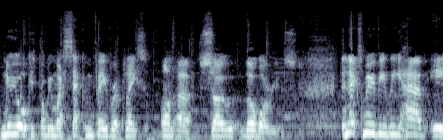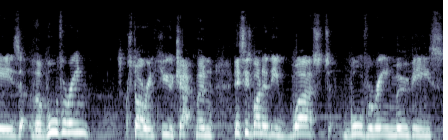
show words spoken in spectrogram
New York is probably my second favourite place on earth, so The Warriors. The next movie we have is The Wolverine, starring Hugh Jackman. This is one of the worst Wolverine movies,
